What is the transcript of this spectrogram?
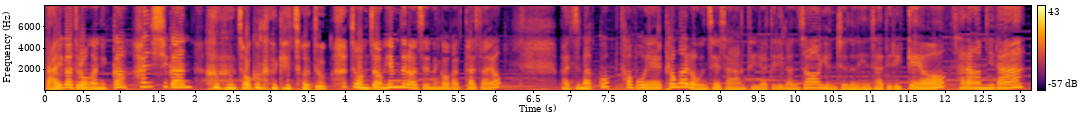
나이가 들어가니까 한 시간 적응하기 저도 점점 힘들어지는 것 같아서요. 마지막 곡 터보의 평화로운 세상 들려드리면서 윤주는 인사드릴게요. 사랑합니다.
